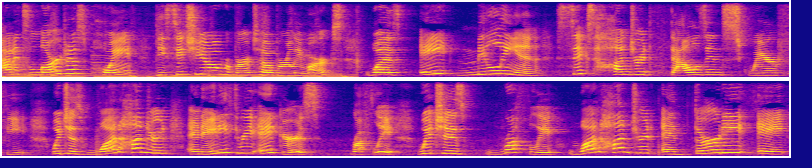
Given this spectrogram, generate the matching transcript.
At its largest point, the Sítio Roberto Burle Marx was 8,600,000 square feet, which is 183 acres, roughly, which is roughly 138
